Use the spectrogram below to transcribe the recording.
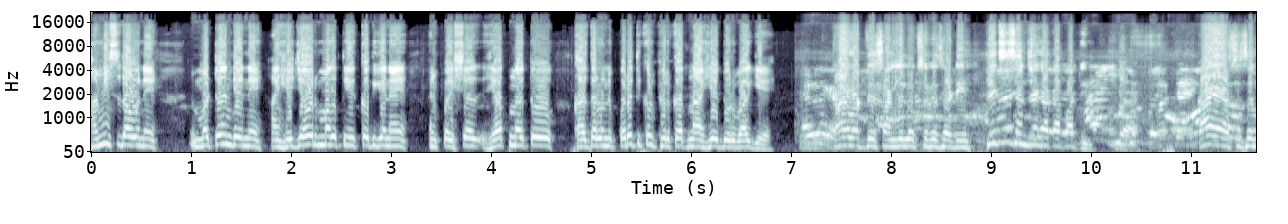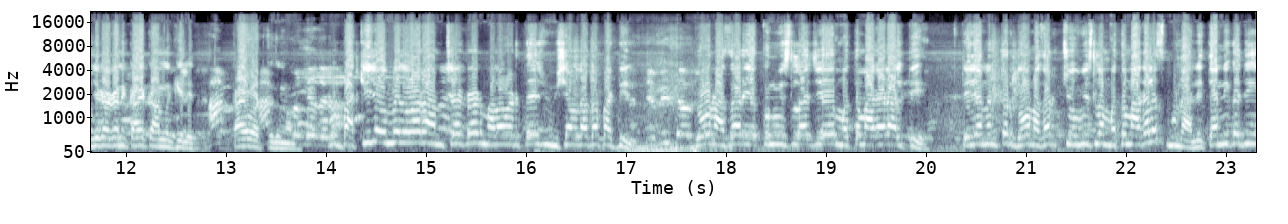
हमीस लावणे मटण देणे आणि ह्याच्यावर मग ते विकत घेणे आणि पैसा ह्यात तो खासदार परत इकडे फिरकत ना हे दुर्भाग्य आहे. काय वाटतंय सांगली लोकसभेसाठी? फिक्स संजय काका पाटील. काय आहे असं? संजय काकाने काय कामं केलेत? काय वाटतं तुम्हाला? बाकीचे उमेदवार आमच्याकडे मला वाटतं विशालदादा पाटील. दोन हजार एकोणवीस ला जे मत मागायला आलते त्याच्यानंतर दोन हजार चोवीस ला मत मागायलाच पुन्हा आले. त्यांनी कधी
